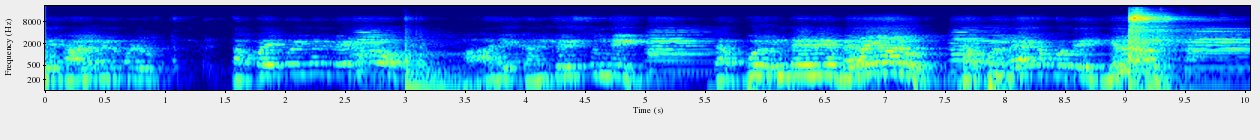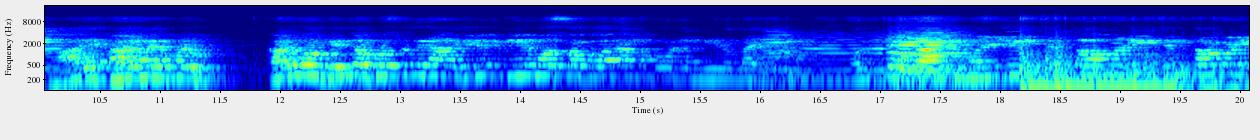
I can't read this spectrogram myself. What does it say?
భార్య కాళ్ళ మీద పడు. తప్పైపోయిందని వేడుకో. భార్య కనికరిస్తుంది. డబ్బులు ఉంటేనే వెలయాలు డబ్బులు లేకపోతే ఇల్లాలు. భార్య కాళ్ళ మీద పడు. కడువో గింజో పోస్తుంది నా ఇల్లుకి నీళ్ళు మోసుకో. గోదావరిలో బోర్డు నీళ్ళు ఉన్నాయి అంతేగాని మళ్ళీ చింతామణి చింతామణి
